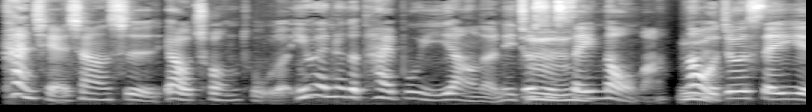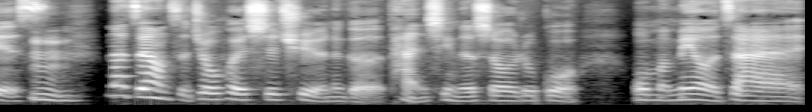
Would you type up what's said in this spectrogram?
看起来像是要冲突了，因为那个太不一样了。你就是 say no 嘛，那我就是 say yes，那这样子就会失去了那个弹性的时候，如果。我们没有在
